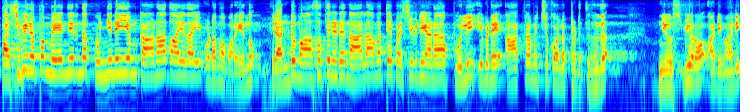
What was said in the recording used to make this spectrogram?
പശുവിനൊപ്പം മേഞ്ഞിരുന്ന കുഞ്ഞിനെയും കാണാതായതായി ഉടമ പറയുന്നു രണ്ടു മാസത്തിനിടെ നാലാമത്തെ പശുവിനെയാണ് പുലി ഇവിടെ ആക്രമിച്ചു കൊലപ്പെടുത്തുന്നത് ന്യൂസ് ബ്യൂറോ അടിമാലി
